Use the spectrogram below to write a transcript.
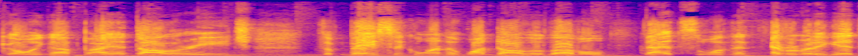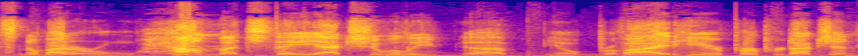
going up by a dollar each. The basic one, the one dollar level, that's the one that everybody gets, no matter how much they actually, uh, you know, provide here per production,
